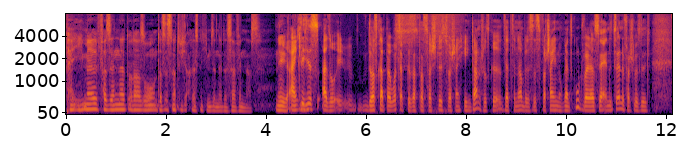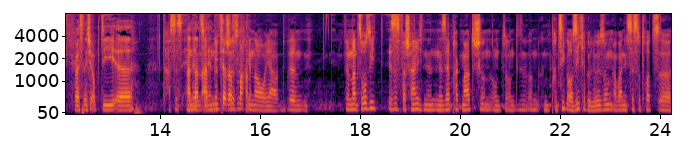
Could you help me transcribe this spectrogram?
per E-Mail versendet oder so. Und das ist natürlich alles nicht im Sinne des Erfinders. Nee, eigentlich mhm. ist, also äh, du hast gerade bei WhatsApp gesagt, das verstößt wahrscheinlich gegen Datenschutzgesetze, ne? aber das ist wahrscheinlich noch ganz gut, weil das ja Ende zu Ende verschlüsselt. Ich weiß nicht, ob die äh, das ist Ende anderen Anbieter das machen. Genau, ja. Ähm, wenn man es so sieht, ist es wahrscheinlich eine, eine sehr pragmatische und, und, und, und, im Prinzip auch sichere Lösung, aber nichtsdestotrotz äh,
